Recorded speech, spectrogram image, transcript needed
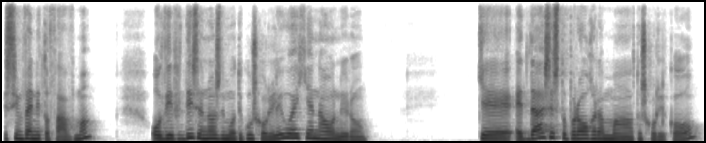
συμβαίνει το θαύμα. Ο διευθυντής ενός δημοτικού σχολείου έχει ένα όνειρο και εντάσσει στο πρόγραμμα το σχολικό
